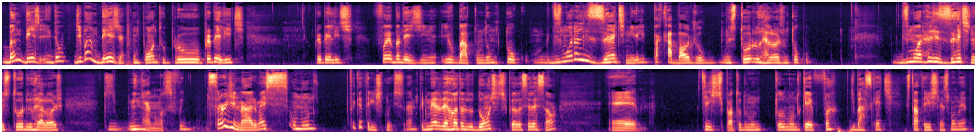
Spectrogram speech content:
bandeja. Ele deu de bandeja um ponto pro Prepelite. O Prepelite foi a bandejinha e o Batum deu um toco desmoralizante nele para acabar o jogo no estouro do relógio. Um toco desmoralizante no estouro do relógio. Que, minha nossa, foi extraordinário. Mas o mundo fica triste com isso, né? Primeira derrota do Doncic pela seleção. É, triste para todo mundo. Todo mundo que é fã de basquete está triste nesse momento.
